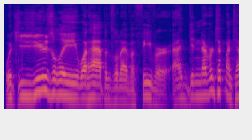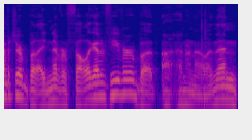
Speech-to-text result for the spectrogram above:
which is usually what happens when I have a fever. I did never took my temperature, but I never felt like I had a fever. But I, I don't know. And then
